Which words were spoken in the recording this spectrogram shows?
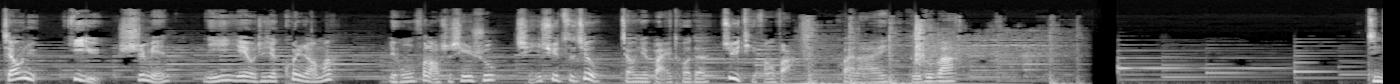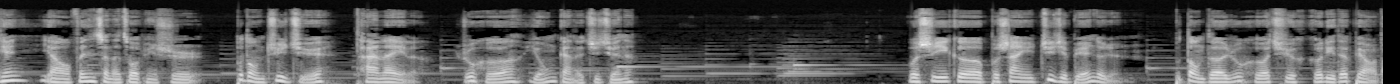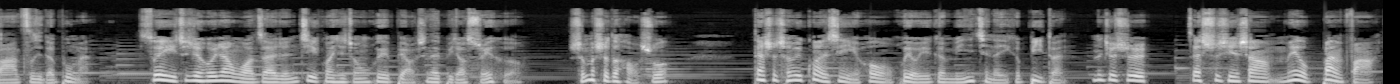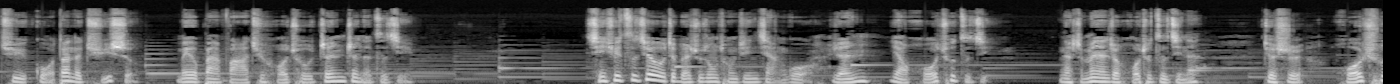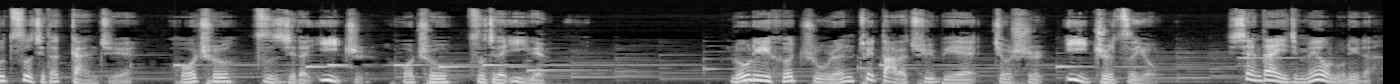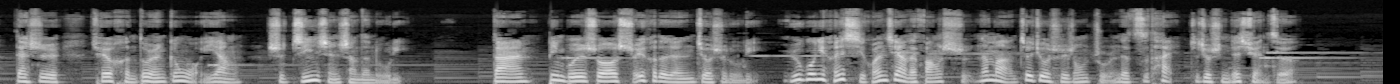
焦虑、抑郁、失眠，你也有这些困扰吗？李洪福老师新书《情绪自救》教你摆脱的具体方法，快来读读吧。今天要分享的作品是：不懂拒绝太累了，如何勇敢的拒绝呢？我是一个不善于拒绝别人的人，不懂得如何去合理的表达自己的不满。所以这就会让我在人际关系中会表现的比较随和，什么事都好说。但是成为惯性以后，会有一个明显的一个弊端，那就是在事情上没有办法去果断的取舍，没有办法去活出真正的自己。情绪自救这本书中曾经讲过，人要活出自己。那什么样叫活出自己呢？就是活出自己的感觉。活出自己的意志，活出自己的意愿。奴隶和主人最大的区别就是意志自由。现代已经没有奴隶了，但是却有很多人跟我一样是精神上的奴隶。当然，并不是说随和的人就是奴隶。如果你很喜欢这样的方式，那么这就是一种主人的姿态，这就是你的选择。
